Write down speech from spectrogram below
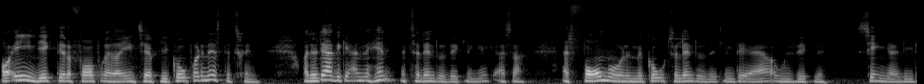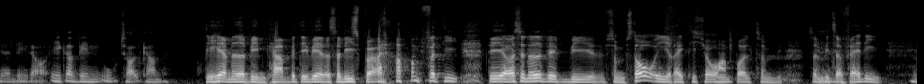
Og egentlig ikke det, der forbereder en til at blive god på det næste trin. Og det er der, vi gerne vil hen med talentudvikling. Ikke? Altså, at formålet med god talentudvikling, det er at udvikle senior elite og ikke at vinde U12-kampe det her med at vinde kampe, det vil jeg da så lige spørge dig om, fordi det er også noget, vi, som står i rigtig sjov håndbold, som, vi, som vi tager fat i. Mm.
